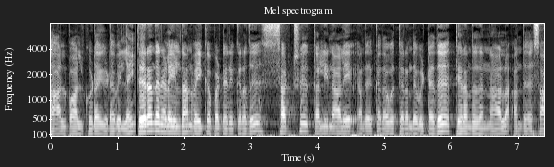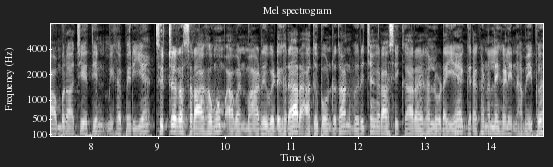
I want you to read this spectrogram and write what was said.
தாழ்பால் கூட இடவில்லை. திறந்த நிலையில் தான் வைக்கப்பட்டிருக்கிறது. சற்று தள்ளினாலே அந்த கதவு திறந்து விட்டது. திறந்ததனால் அந்த சாம்ராஜ்யத்தின் மிகப்பெரிய சிற்றரசராகவும் அவன் மாறிவிடுகிறார். அதுபோன்றுதான் விருச்சக ராசிக்காரர்களுடைய கிரகநிலைகளின் அமைப்பு.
